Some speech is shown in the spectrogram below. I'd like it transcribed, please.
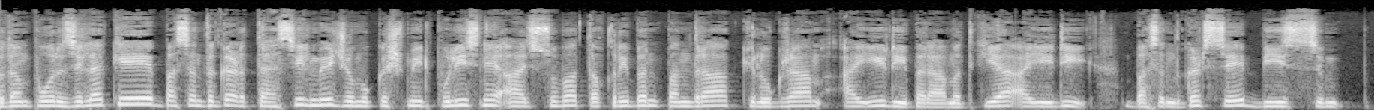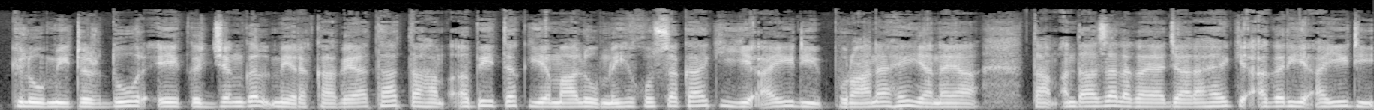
ادھم پور ضلع کے بسنت گڑھ تحصیل میں جموں کشمیر پولیس نے آج صبح تقریباً پندرہ کلوگرام آئی ای ڈی برامد کیا۔ آئی ای ڈی بسنت گڑھ سے بیس کلومیٹر دور ایک جنگل میں رکھا گیا تھا۔ تاہم ابھی تک یہ معلوم نہیں ہو سکا کہ یہ آئی ڈی پرانا ہے یا نیا۔ تاہم اندازہ لگایا جا رہا ہے کہ اگر یہ آئی ڈی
